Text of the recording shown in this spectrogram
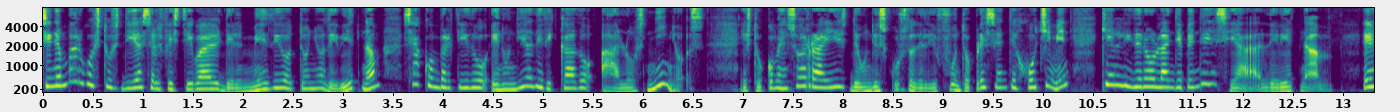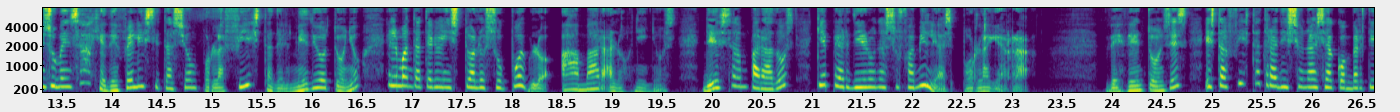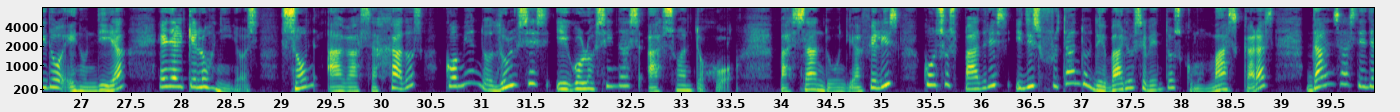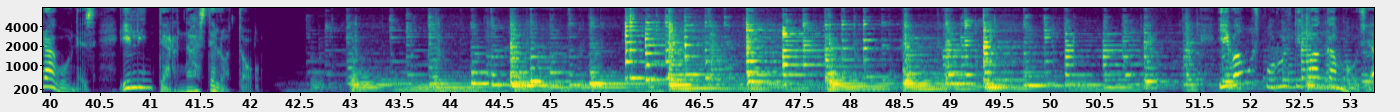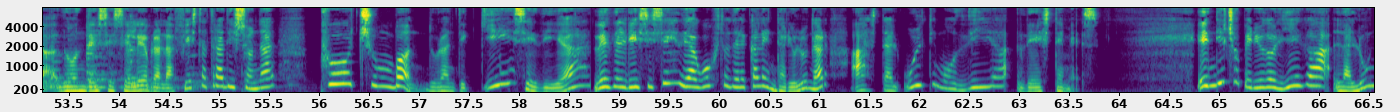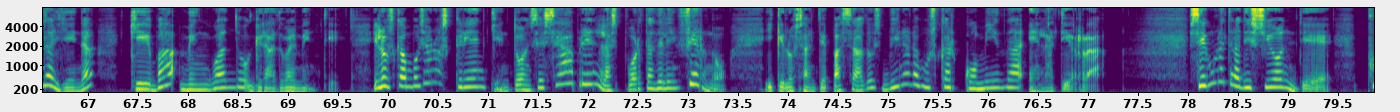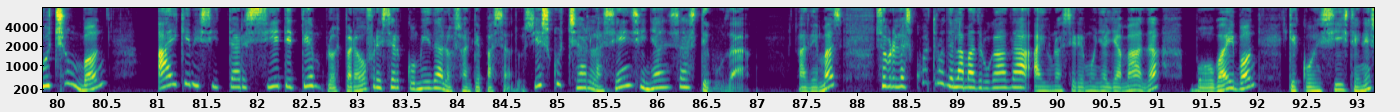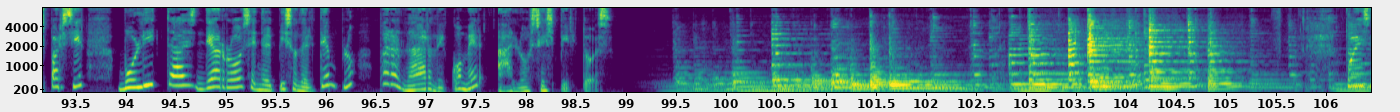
Sin embargo, estos días el Festival del Medio Otoño de Vietnam se ha convertido en un día dedicado a los niños. Esto comenzó a raíz de un discurso del difunto presidente Ho Chi Minh, quien lideró la independencia de Vietnam. En su mensaje de felicitación por la fiesta del medio otoño, el mandatario instó a su pueblo a amar a los niños desamparados que perdieron a sus familias por la guerra. Desde entonces, esta fiesta tradicional se ha convertido en un día en el que los niños son agasajados comiendo dulces y golosinas a su antojo, pasando un día feliz con sus padres y disfrutando de varios eventos como máscaras, danzas de dragones y linternas de loto. Por último a Camboya, donde se celebra la fiesta tradicional Pu Bon durante 15 días, desde el 16 de agosto del calendario lunar hasta el último día de este mes. En dicho periodo llega la luna llena que va menguando gradualmente. Y los camboyanos creen que entonces se abren las puertas del infierno y que los antepasados vienen a buscar comida en la tierra. Según la tradición de Puchumbon, hay que visitar siete templos para ofrecer comida a los antepasados y escuchar las enseñanzas de Buda. Además, sobre las cuatro de la madrugada hay una ceremonia llamada Boba Bon, que consiste en esparcir bolitas de arroz en el piso del templo para dar de comer a los espíritus.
